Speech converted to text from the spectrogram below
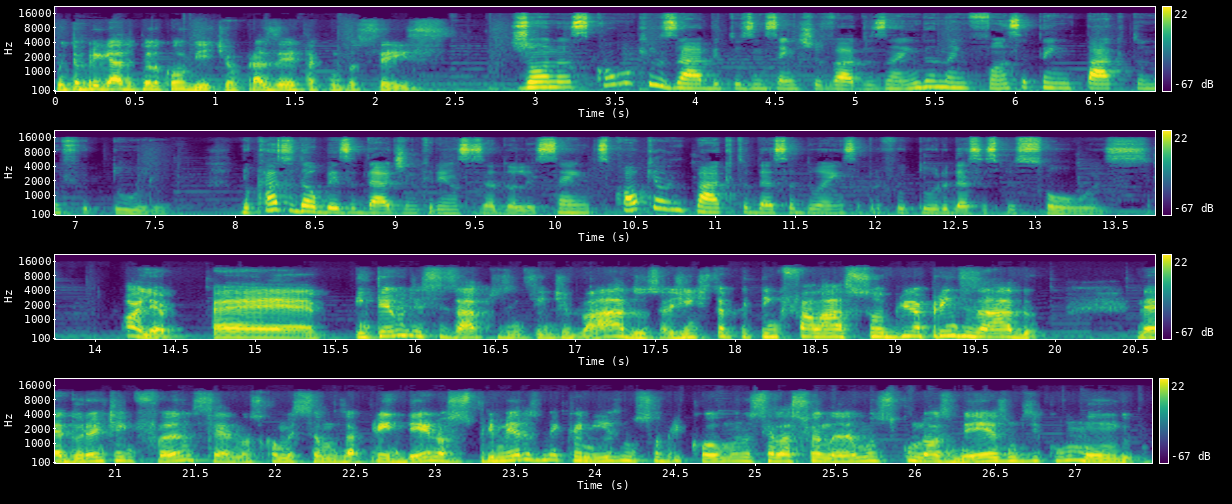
Muito obrigado pelo convite, é um prazer estar com vocês. Jonas, como que os hábitos incentivados ainda na infância têm impacto no futuro? No caso da obesidade em crianças e adolescentes, qual que é o impacto dessa doença para o futuro dessas pessoas? Olha, é, em termos desses hábitos incentivados, a gente tem que falar sobre o aprendizado. Né? Durante a infância, nós começamos a aprender nossos primeiros mecanismos sobre como nos relacionamos com nós mesmos e com o mundo.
